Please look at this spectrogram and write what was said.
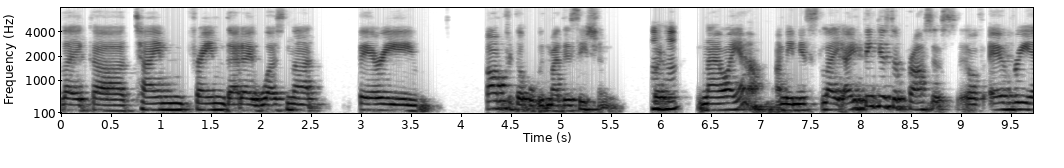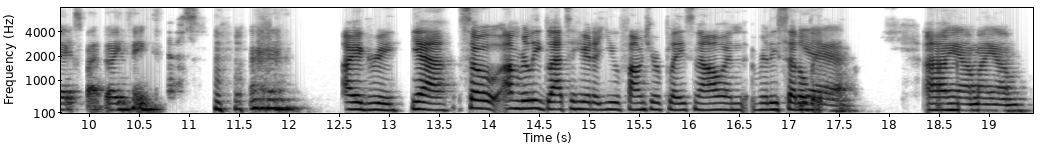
like a time frame that i was not very comfortable with my decision but mm-hmm. now I am. I mean, it's like I think it's the process of every expat. I think. Yes. I agree. Yeah. So I'm really glad to hear that you found your place now and really settled yeah. in. Um, I am. I am.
